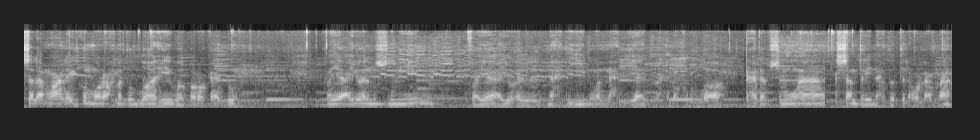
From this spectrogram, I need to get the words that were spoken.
Assalamualaikum warahmatullahi wabarakatuh. Faya ayuhal muslimin Faya ayuhal nahdiyin wal nahdiyat Rahimahullah Terhadap semua santri Nahdlatul Ulama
